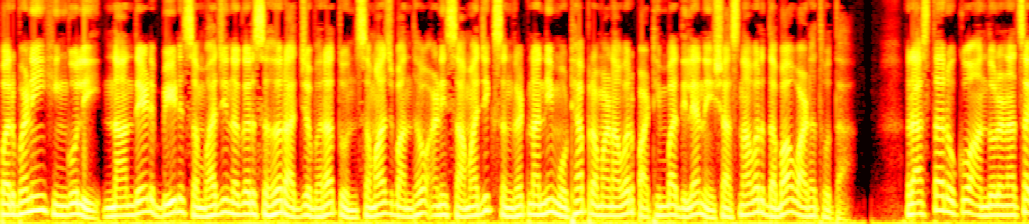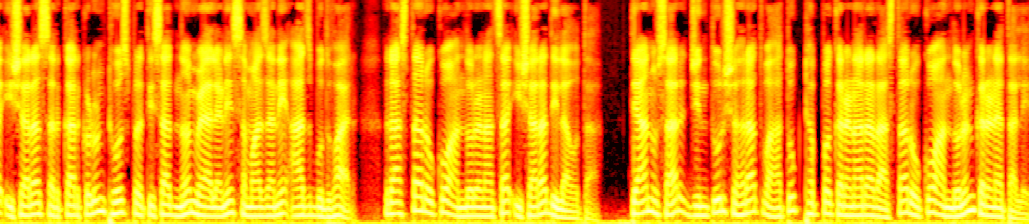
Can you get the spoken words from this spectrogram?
परभणी हिंगोली नांदेड बीड संभाजीनगरसह राज्यभरातून समाजबांधव आणि सामाजिक संघटनांनी मोठ्या प्रमाणावर पाठिंबा दिल्याने शासनावर दबाव वाढत होता. रास्ता रोको आंदोलनाचा इशारा सरकारकडून ठोस प्रतिसाद न मिळाल्याने समाजाने आज बुधवार रास्ता रोको आंदोलनाचा इशारा दिला होता. त्यानुसार जिंतूर शहरात वाहतूक ठप्प करणारा रास्ता रोको आंदोलन करण्यात आले.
